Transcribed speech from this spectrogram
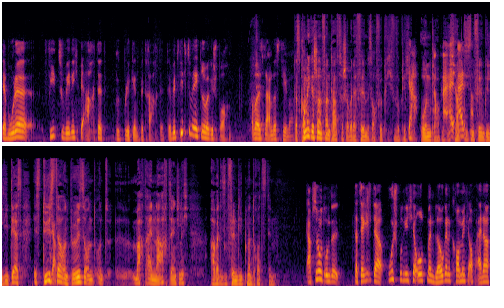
der wurde viel zu wenig beachtet, rückblickend betrachtet. Da wird viel zu wenig darüber gesprochen. aber das ist ein anderes Thema. Das Comic ist schon fantastisch, aber der Film ist auch wirklich, wirklich ja. unglaublich. Ich habe diesen Film geliebt. Der ist, ist düster ja. und böse und, und äh, macht einen nachdenklich, aber diesen Film liebt man trotzdem. Absolut. Und äh, tatsächlich der ursprüngliche Old Man Logan Comic auch einer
